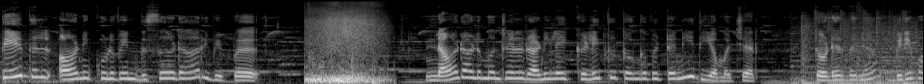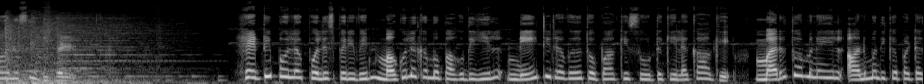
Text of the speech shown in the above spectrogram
தேர்தல் ஆணைக்குழுவின் விசேட அறிவிப்பு. நாடாளுமன்றில் ரணிலை கிழித்து தொங்கவிட்ட நீதியமைச்சர். தொடர்பென விரிவான செய்திகள். ஹெட்டிபோல போலீஸ் பிரிவின் மகுலகம பகுதியில் நேற்றிரவு துப்பாக்கி சூட்டுக்கு இலக்காகி மருத்துவமனையில் அனுமதிக்கப்பட்ட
